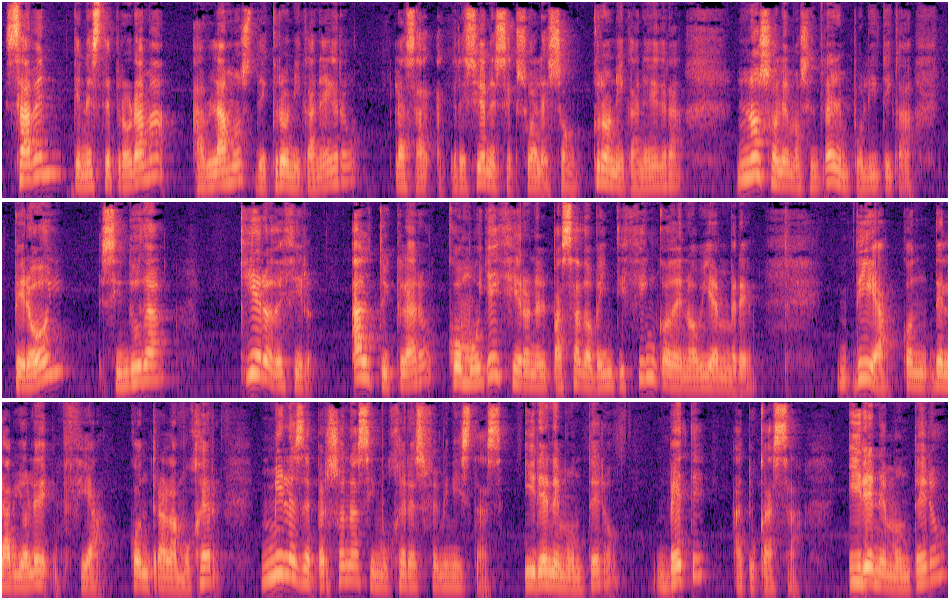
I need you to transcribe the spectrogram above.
Saben que en este programa hablamos de crónica negro, las agresiones sexuales son crónica negra, no solemos entrar en política, pero hoy, sin duda, quiero decir alto y claro, como ya hicieron el pasado 25 de noviembre, Día de la Violencia contra la Mujer, miles de personas y mujeres feministas. Irene Montero, vete a tu casa. Irene Montero,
